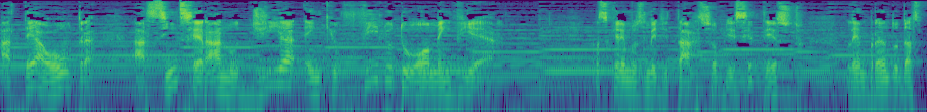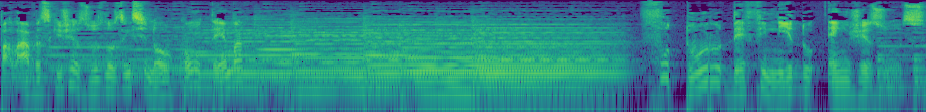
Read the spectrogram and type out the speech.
até a outra, assim será no dia em que o Filho do Homem vier. Nós queremos meditar sobre esse texto, lembrando das palavras que Jesus nos ensinou com o tema definido em Jesus.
